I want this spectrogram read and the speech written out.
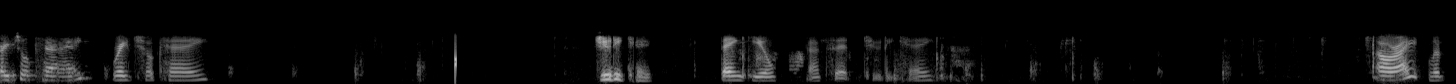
Rachel K. Rachel K. Judy K. Thank you. That's it, Judy K. All right, let's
